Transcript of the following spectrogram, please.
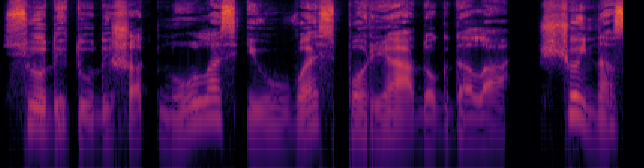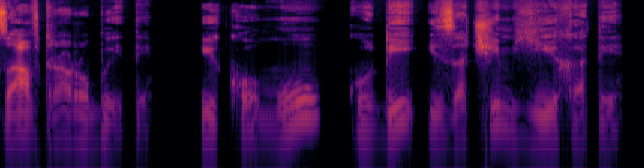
Сюди туди шатнулась і увесь порядок дала, що й на завтра робити, і кому, куди і за чим їхати.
